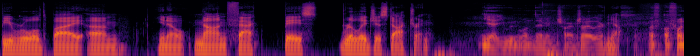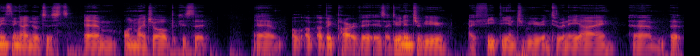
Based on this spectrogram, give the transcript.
be ruled by um, you know non-fact based religious doctrine. Yeah you wouldn't want them in charge either. Yeah. A, a funny thing i noticed um, on my job is that um, a, a, big part of it is I do an interview, I feed the interview into an AI um, that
